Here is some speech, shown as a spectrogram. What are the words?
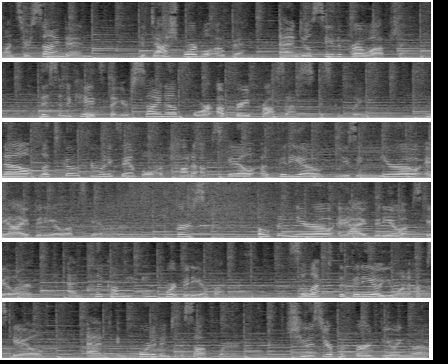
Once you're signed in, the dashboard will open and you'll see the Pro option. This indicates that your sign up or upgrade process is complete. Now, let's go through an example of how to upscale a video using Nero AI Video Upscaler. First, open Nero AI Video Upscaler and click on the Import Video button. Select the video you want to upscale and import it into the software. Choose your preferred viewing mode.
